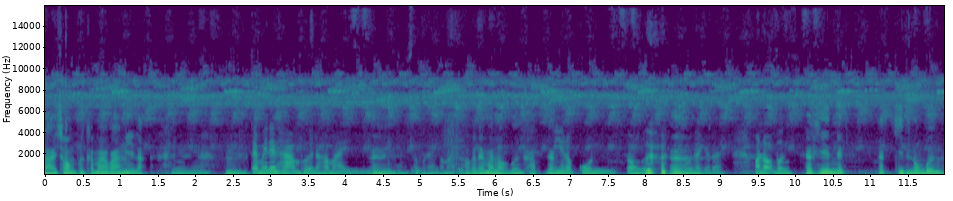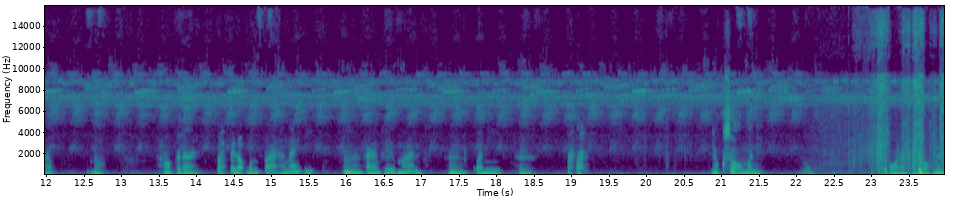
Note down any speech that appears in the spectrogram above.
หลายๆช่องเพิ่งก็มาวางนี่ละแม่น อืมแต่ไม่ได้ถามเพิ่นนะคะใหม่เออสาวผู้ไทยก็มาเองเขาก็เลยมาเลาะเบิ่งครับอยาก มีรบกวนสองเอื้อเออผู้ไทยก็ได้ มาเลาะเบิ่งอยากเห็นอยากอยากกินลองเบิ่งครับเนาะเขาก็ได้ ไปไปเลาะเบิ่งป่าทางไหนอีกอืมทางนั้นคือหมานอืม กว่านี้ เออไป ยกสองมานี่พอแล้วครับดอกหนึง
